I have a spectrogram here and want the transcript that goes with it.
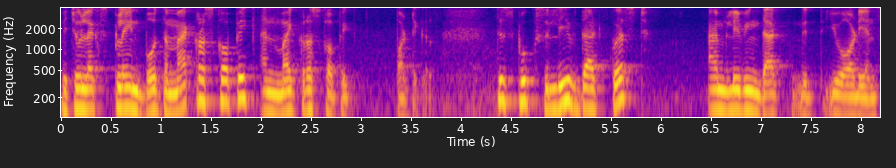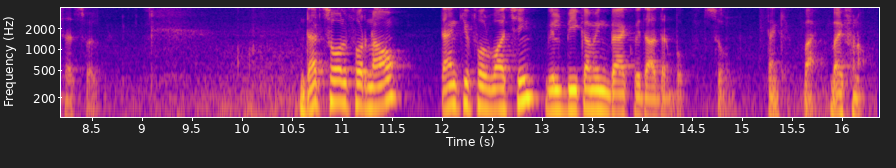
which will explain both the macroscopic and microscopic particle. This books leave that quest. I'm leaving that with you audience as well. That's all for now. Thank you for watching. We'll be coming back with other book soon. Thank you. Bye. Bye for now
